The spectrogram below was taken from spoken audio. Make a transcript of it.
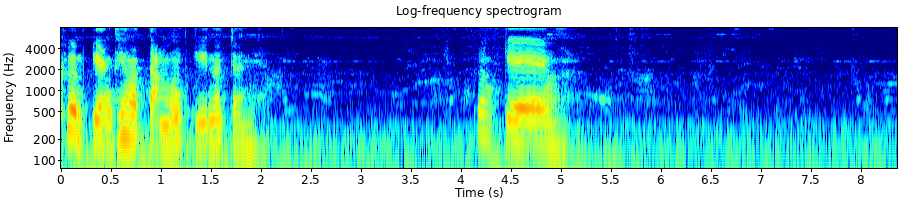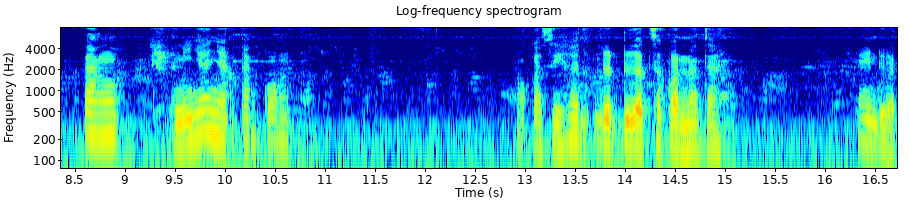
ครื่องแกงที่เราตำเมื่อกี้นะจ๊ะเนี่ยเครื่องแกง ตั้งอันนี้เนี่ยเนี่ยตั้งกองเอากระสีเฮ็ดเดือดเดือดๆซะก่อนนะจ๊ะให้เดือด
